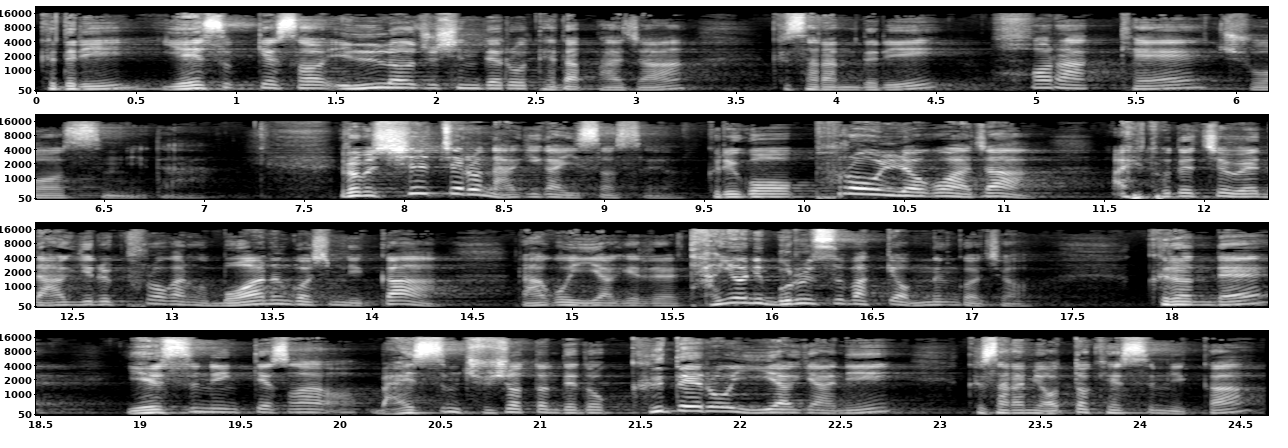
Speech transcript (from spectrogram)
그들이 예수께서 일러주신 대로 대답하자 그 사람들이 허락해 주었습니다. 여러분, 실제로 나귀가 있었어요. 그리고 풀어오려고 하자, 아니, 도대체 왜 나귀를 풀어가는 거, 뭐 하는 것입니까? 라고 이야기를 당연히 물을 수밖에 없는 거죠. 그런데 예수님께서 말씀 주셨던 데도 그대로 이야기하니 그 사람이 어떻게 했습니까?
